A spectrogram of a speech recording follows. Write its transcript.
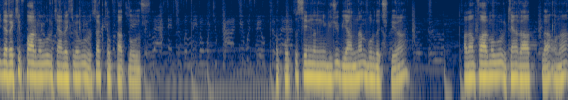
Bir de rakip farm'a vururken rakibe vurursak çok tatlı olur. Support'ta Senna'nın gücü bir yandan burada çıkıyor. Adam farm'a vururken rahatlıkla ona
